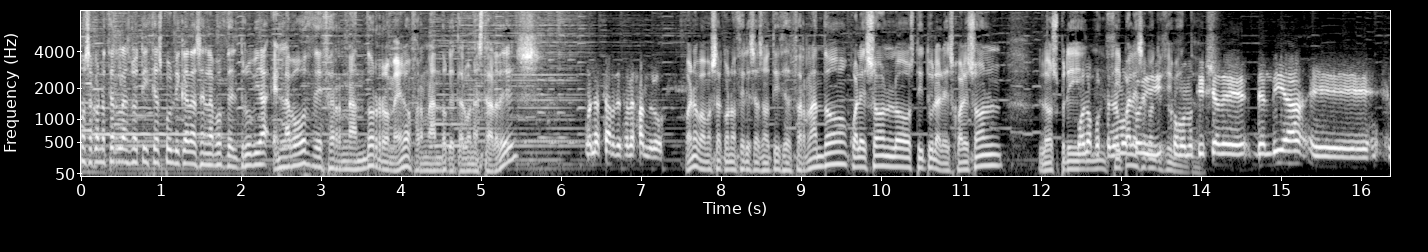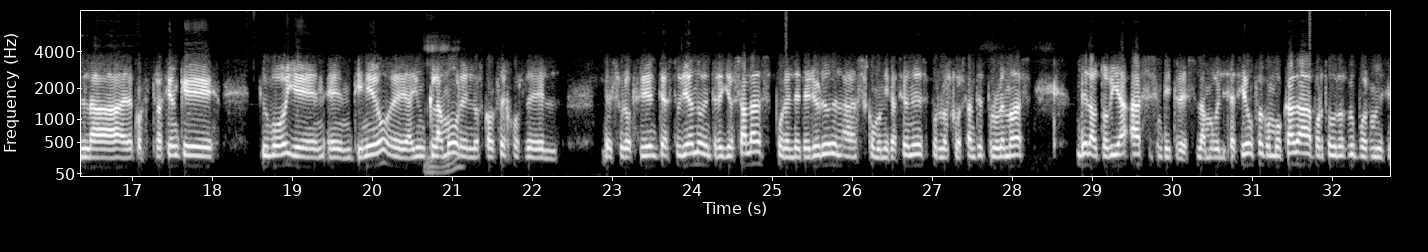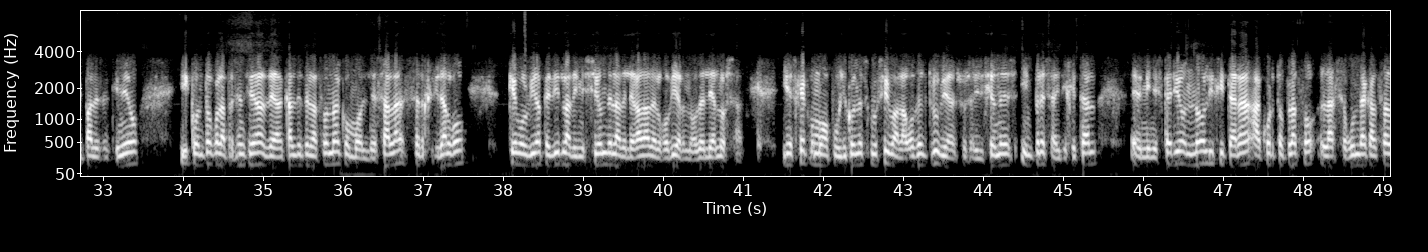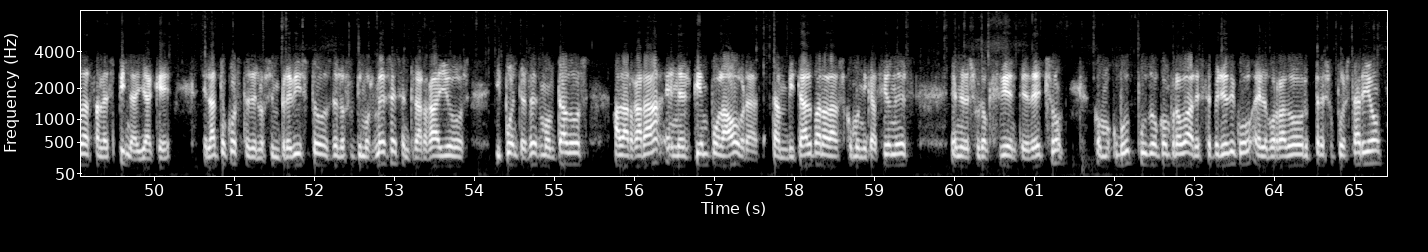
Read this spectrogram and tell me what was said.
Vamos a conocer las noticias publicadas en La Voz del Trubia, en la voz de Fernando Romero. Fernando, ¿qué tal? Buenas tardes. Buenas tardes, Alejandro. Bueno, vamos a conocer esas noticias, Fernando. ¿Cuáles son los titulares? ¿Cuáles son los Bueno, pues tenemos principales hoy acontecimientos? como noticia de- del día eh, la, la concentración que, que hubo hoy en, en Tineo. Eh, hay un clamor en los concejos del, del suroccidente asturiano, entre ellos Salas, por el deterioro de las comunicaciones, por los constantes problemas de la autovía A63. La movilización fue convocada por todos los grupos municipales de Tineo y contó con la presencia de alcaldes de la zona como el de Salas, Sergio Hidalgo, que volvió a pedir la dimisión de la delegada del gobierno, Delia Losa. Y es que, como publicó en exclusiva La Voz del Trubia en sus ediciones impresa y digital, el Ministerio no licitará a corto plazo la segunda calzada hasta la Espina, ya que el alto coste de los imprevistos de los últimos meses, entre argallos y puentes desmontados, alargará en el tiempo la obra, tan vital para las comunicaciones en el suroccidente. De hecho, como pudo comprobar este periódico, el borrador presupuestario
